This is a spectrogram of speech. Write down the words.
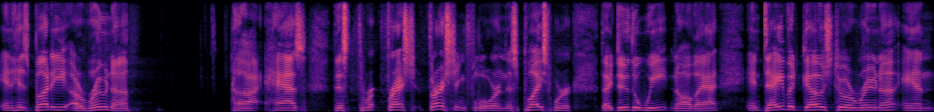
And his buddy Araunah, uh, has this th- fresh threshing floor in this place where they do the wheat and all that. And David goes to Araunah, and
